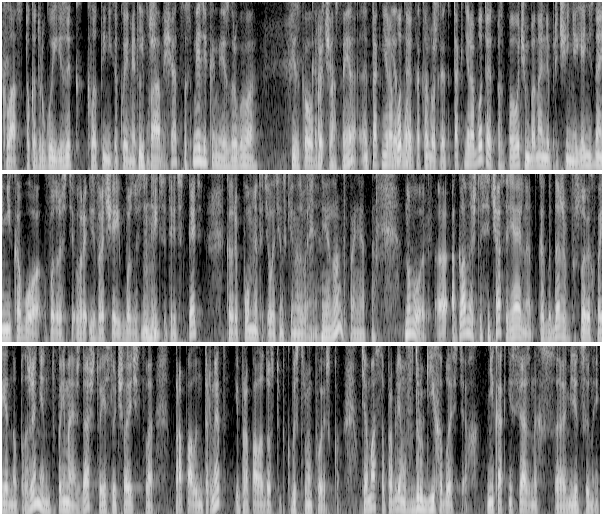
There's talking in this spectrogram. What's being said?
Класс, только другой язык к латыни какой имеет И отношение? пообщаться с медиками из другого языкового Короче, пространства, нет? Э, так не Я работает, думаю, так потому работает. что так не работает по, по очень банальной причине. Я не знаю никого в возрасте, из врачей в возрасте угу. 30-35, которые помнят эти латинские названия. Не, ну это понятно. Ну вот. А, а главное, что сейчас реально, как бы даже в условиях военного положения, ну ты понимаешь, да, что если у человечества пропал интернет и пропал доступ к быстрому поиску, у тебя масса проблем в других областях, никак не связанных с э, медициной.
